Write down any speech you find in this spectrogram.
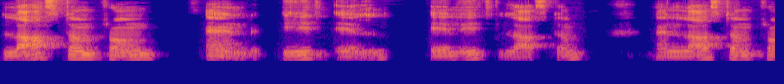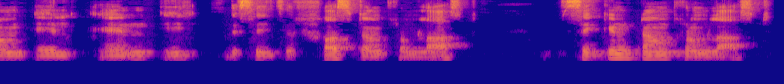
last term from end is l l is last term and last term from l n is this is the first term from last second term from last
